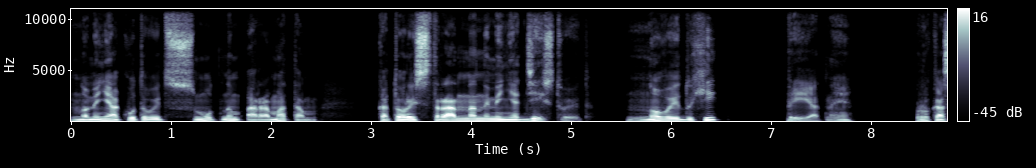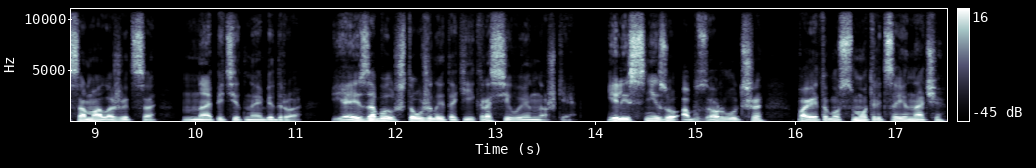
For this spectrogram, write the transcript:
Но меня окутывает смутным ароматом, который странно на меня действует. Новые духи? Приятные. Рука сама ложится на аппетитное бедро. Я и забыл, что у жены такие красивые ножки. Или снизу обзор лучше, поэтому смотрится иначе?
